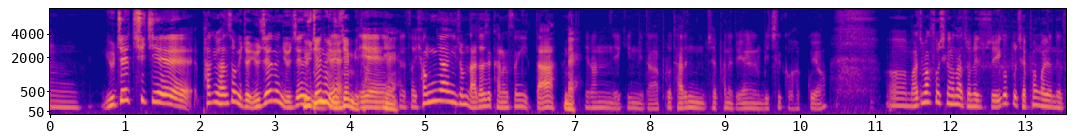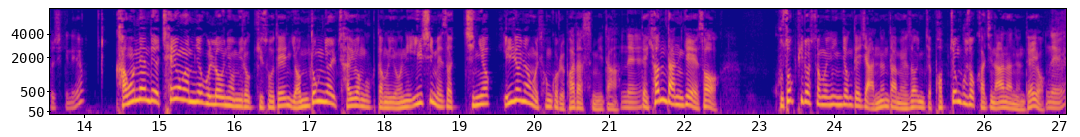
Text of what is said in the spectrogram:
음, 유죄 취지의 파기환송이죠. 유죄는 유죄인데 유죄는 유죄입니다. 예, 예. 그래서 형량이 좀 낮아질 가능성이 있다. 네. 이런 얘기입니다. 앞으로 다른 재판에도 영향을 미칠 것 같고요. 어, 마지막 소식 하나 전해주세요. 이것도 재판 관련된 소식이네요. 강원랜드 채용 압력을 넣은 혐의로 기소된 염동열 자유한국당 의원이 1심에서 징역 1년형을 선고를 받았습니다. 네. 현 단계에서 구속 필요성은 인정되지 않는다면서 이제 법정 구속하지는 않았는데요. 네.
